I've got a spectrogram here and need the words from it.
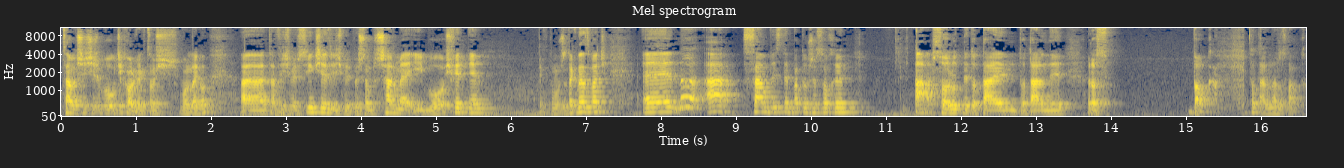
całe szczęście, że było gdziekolwiek coś wolnego, e, trafiliśmy w Sfinksie, zjedliśmy pyszną szarmę i było świetnie, jak to można tak nazwać, e, no a sam występ Mateusza Sochy absolutny, totalny, totalny rozwałka. Totalna rozwałka.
